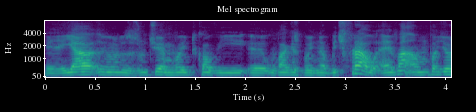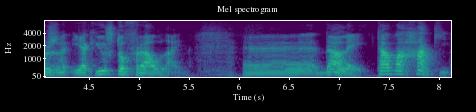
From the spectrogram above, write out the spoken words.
E, Ja y, zwróciłem Wojtkowi y, uwagę, że powinno być Frau Ewa, a on powiedział, że jak już to Fraulein. E, dalej, Tawahaki.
